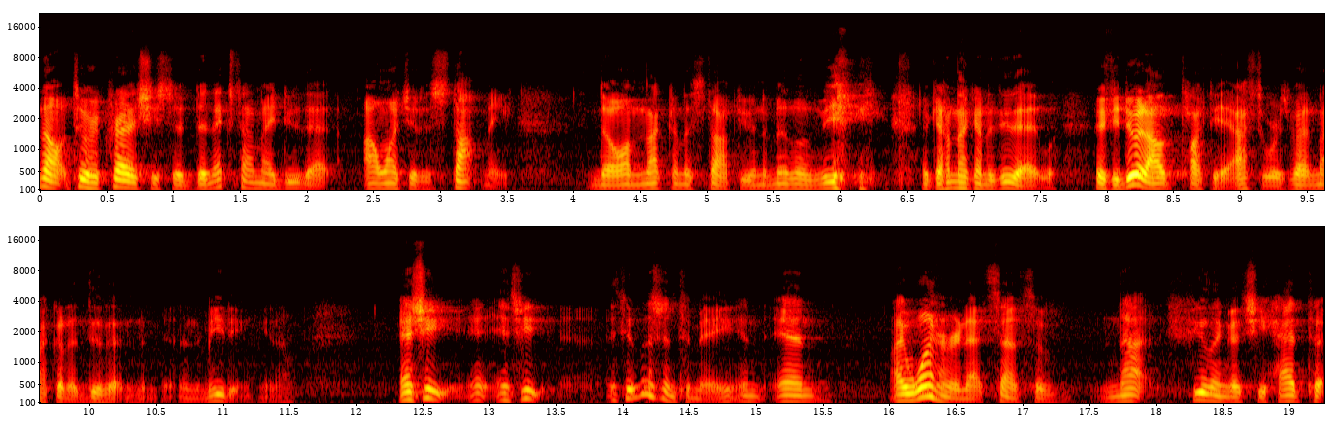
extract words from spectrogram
Now, to her credit, she said, The next time I do that, I want you to stop me. No, I'm not going to stop you in the middle of the meeting. okay, I'm not going to do that. If you do it, I'll talk to you afterwards, but I'm not going to do that in the, in the meeting, you know. And she and she and she listened to me, and and I won her in that sense of not feeling that she had to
